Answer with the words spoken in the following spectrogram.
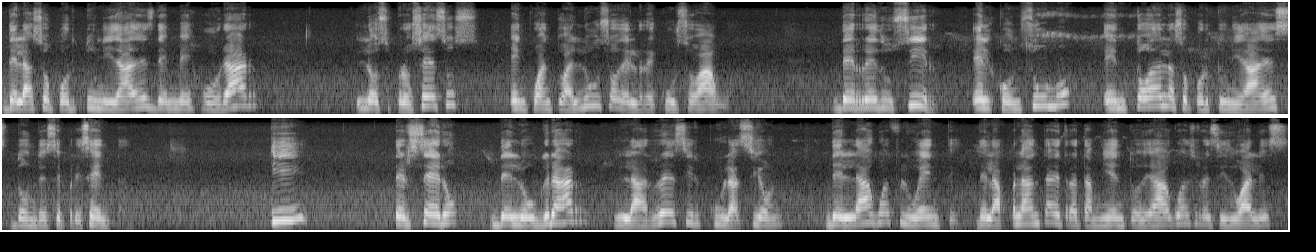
de las oportunidades de mejorar los procesos en cuanto al uso del recurso agua, de reducir el consumo en todas las oportunidades donde se presentan. Y tercero, de lograr la recirculación del agua fluente de la planta de tratamiento de aguas residuales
